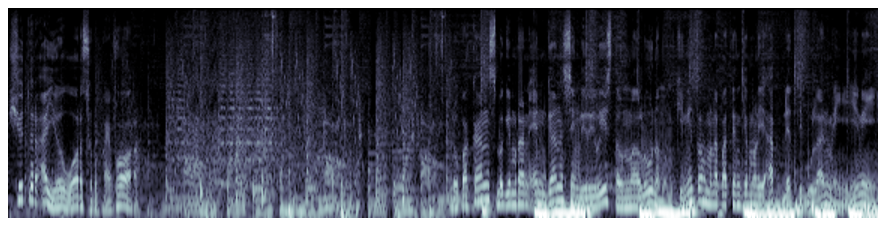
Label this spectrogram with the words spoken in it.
Shooter Ayo War Survivor merupakan sebagai run and guns yang dirilis tahun lalu namun kini telah mendapatkan kembali update di bulan Mei ini.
